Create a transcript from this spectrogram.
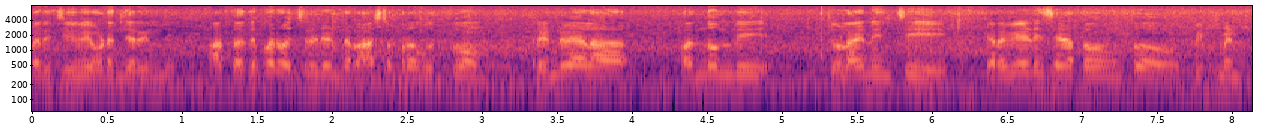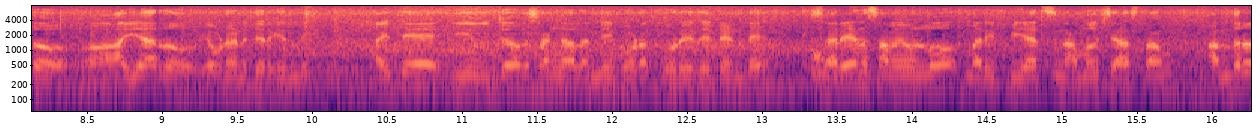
మరి జీవి ఇవ్వడం జరిగింది. ఆ తదుపరి వచ్చినటువంటి రాష్ట్ర ప్రభుత్వం రెండు వేల పంతొమ్మిది జూలై నుంచి ఇరవై ఏడు శాతంతో ఫిట్మెంట్తో ఐఆర్ ఇవ్వడం జరిగింది. అయితే ఈ ఉద్యోగ సంఘాలన్నీ కూడా కోరేది ఏంటంటే సరైన సమయంలో మరి పిఆర్సీని అమలు చేస్తాం. అందరూ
